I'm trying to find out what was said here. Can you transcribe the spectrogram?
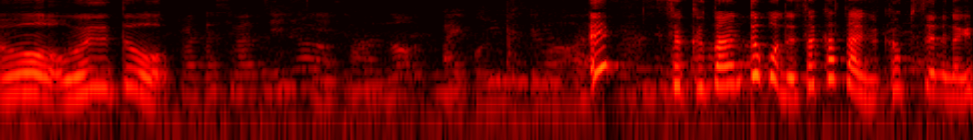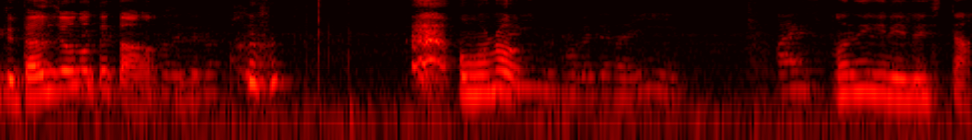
おおおめでとう。私はチッシーさんのアイコンにしてます。え食パンとこで坂さんがカプセル投げて壇上乗ってたん？おもろ。おにぎりでした。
